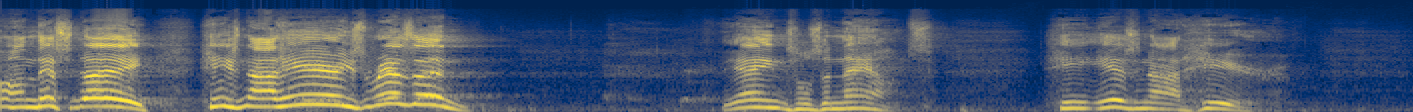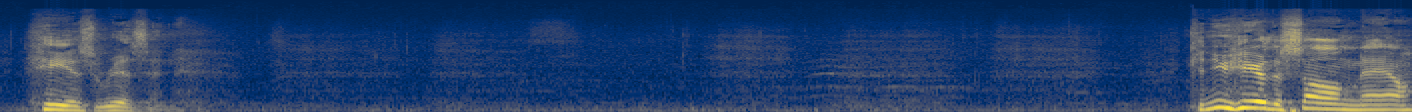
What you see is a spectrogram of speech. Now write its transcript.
On this day. He's not here, he's risen. The angels announce, He is not here, He is risen. Can you hear the song now?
